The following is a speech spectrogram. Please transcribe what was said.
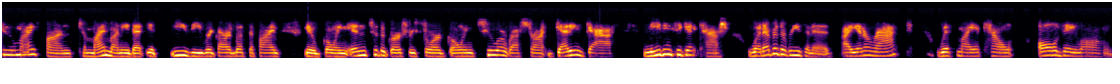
to my funds, to my money, that it's easy, regardless if I'm, you know, going into the grocery store, going to a restaurant, getting gas, needing to get cash, whatever the reason is, I interact with my account all day long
